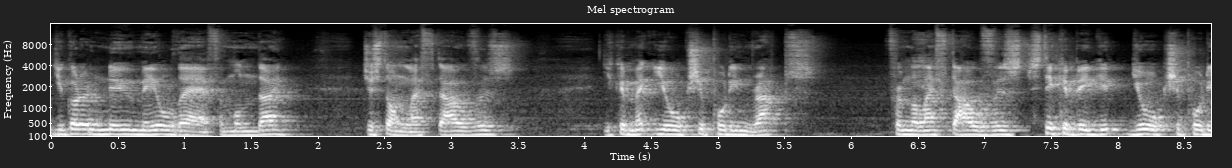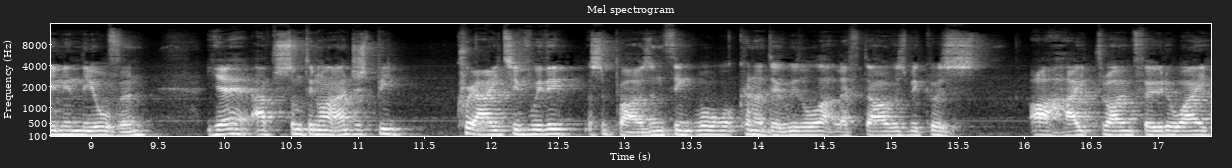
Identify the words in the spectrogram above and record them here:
you've got a new meal there for Monday, just on leftovers. You can make Yorkshire pudding wraps from the leftovers, stick a big Yorkshire pudding in the oven. Yeah, have something like that. Just be creative with it, I suppose, and think, well, what can I do with all that leftovers? Because I hate throwing food away.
